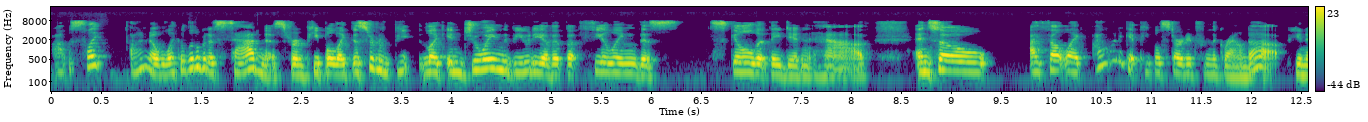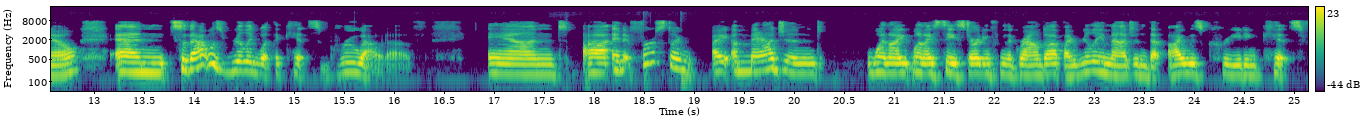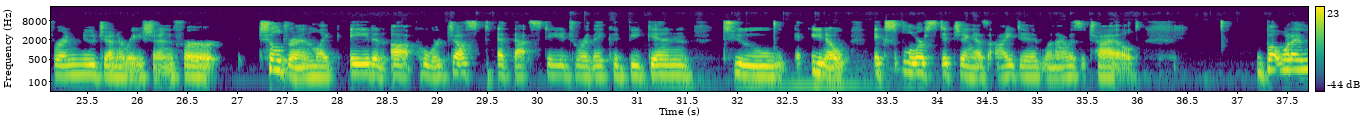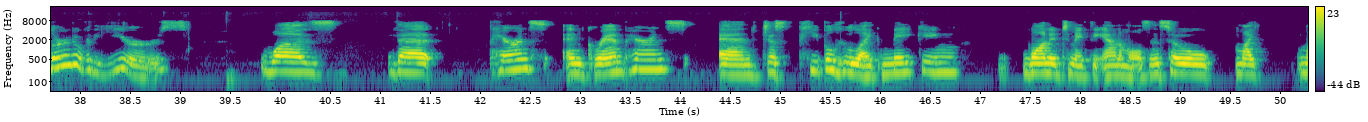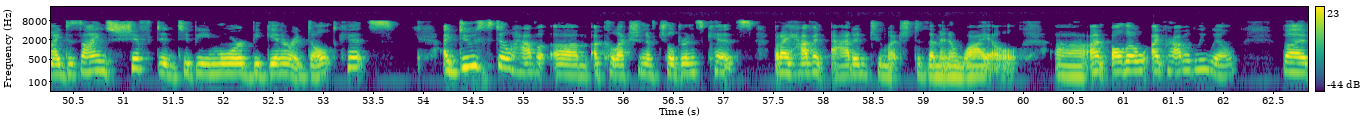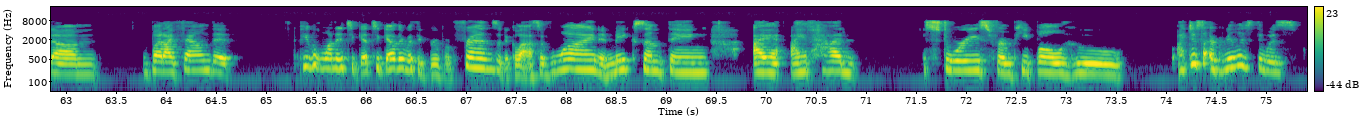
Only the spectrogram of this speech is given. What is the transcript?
I was like I don't know, like a little bit of sadness from people, like this sort of be, like enjoying the beauty of it, but feeling this skill that they didn't have. And so I felt like I want to get people started from the ground up, you know? And so that was really what the kits grew out of. And uh, and at first I I imagined when I when I say starting from the ground up, I really imagined that I was creating kits for a new generation for children like eight and up who were just at that stage where they could begin to you know explore stitching as i did when i was a child. But what i learned over the years was that parents and grandparents and just people who like making wanted to make the animals. And so my my designs shifted to be more beginner adult kits I do still have um, a collection of children's kits, but I haven't added too much to them in a while. Uh, although I probably will, but um, but I found that people wanted to get together with a group of friends and a glass of wine and make something. I I have had stories from people who I just I realized there was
